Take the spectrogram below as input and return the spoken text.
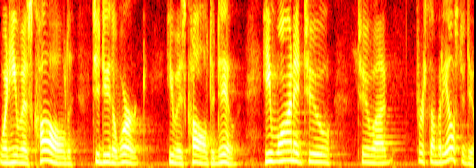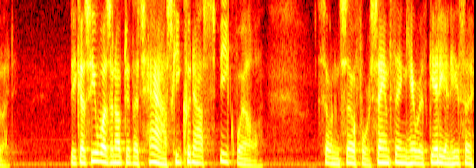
when he was called to do the work he was called to do. He wanted to, to uh, for somebody else to do it because he wasn't up to the task. He could not speak well, so on and so forth. Same thing here with Gideon. He said,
